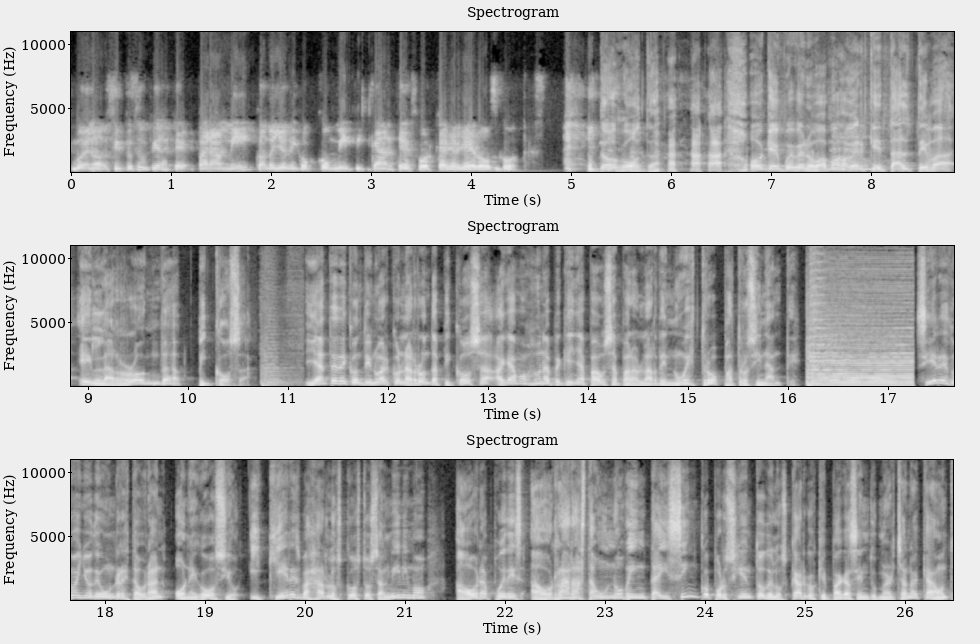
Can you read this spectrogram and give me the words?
Bueno, si tú supieras que para mí, cuando yo digo comí picante es porque agregué dos gotas. Dos gotas. ok, pues bueno, vamos a ver qué tal te va en la ronda picosa. Y antes de continuar con la ronda picosa, hagamos una pequeña pausa para hablar de nuestro patrocinante. Si eres dueño de un restaurante o negocio y quieres bajar los costos al mínimo, ahora puedes ahorrar hasta un 95% de los cargos que pagas en tu merchant account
